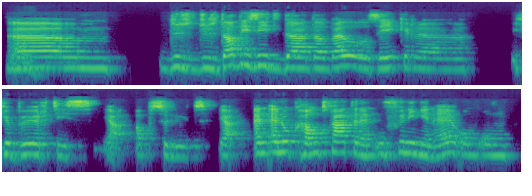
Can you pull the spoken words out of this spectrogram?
Ehm, dus, dus dat is iets dat, dat wel zeker uh, gebeurd is. Ja, absoluut. Ja. En, en ook handvaten en oefeningen hè, om, om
